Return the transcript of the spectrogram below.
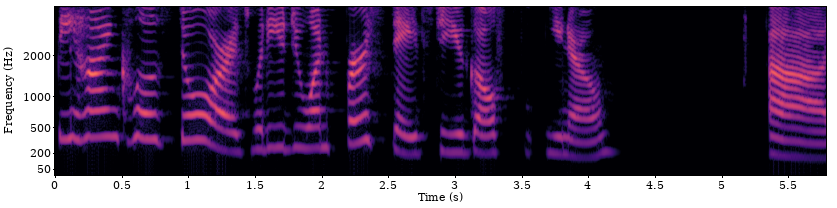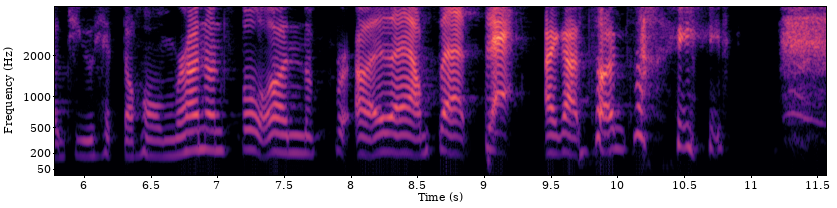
behind closed doors what do you do on first dates? Do you go you know uh do you hit the home run on full on the uh, i got tongue tied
